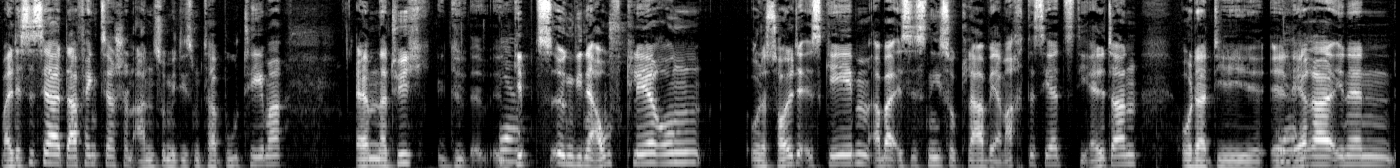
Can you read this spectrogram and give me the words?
weil das ist ja, da fängt es ja schon an, so mit diesem Tabuthema. Ähm, natürlich ja. gibt es irgendwie eine Aufklärung oder sollte es geben, aber es ist nie so klar, wer macht es jetzt, die Eltern oder die äh, ja. LehrerInnen.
